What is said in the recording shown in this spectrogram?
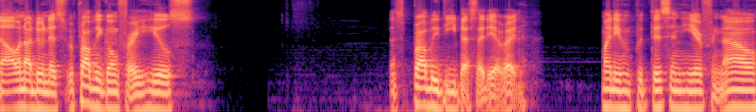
No, we're not doing this. We're probably going for heals. That's probably the best idea, right? Might even put this in here for now.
